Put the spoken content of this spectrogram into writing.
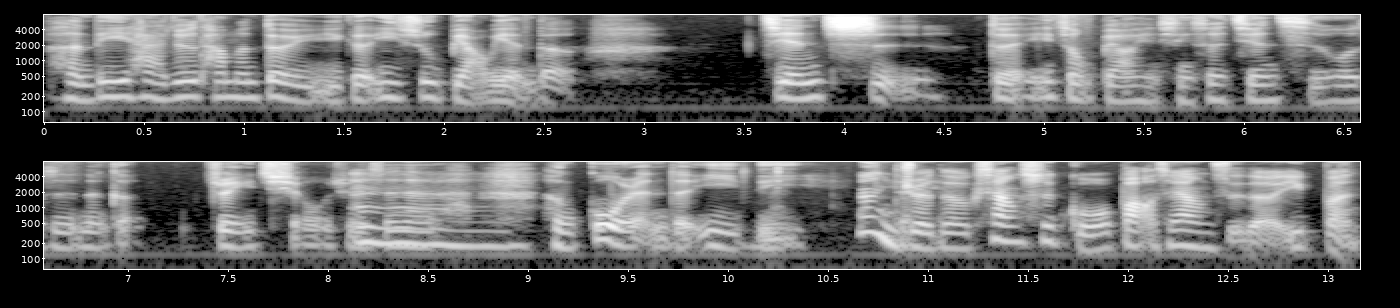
很厉害，就是他们对于一个艺术表演的坚持，对一种表演形式的坚持，或是那个。追求，我觉得真的很过人的毅力。嗯、那你觉得像是国宝这样子的一本，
